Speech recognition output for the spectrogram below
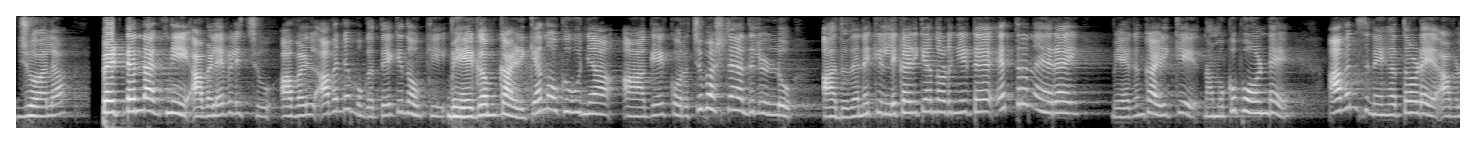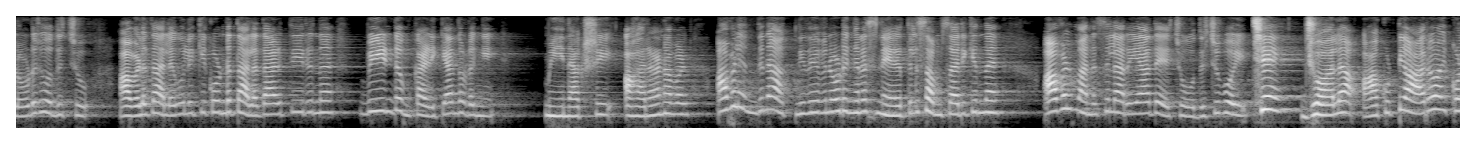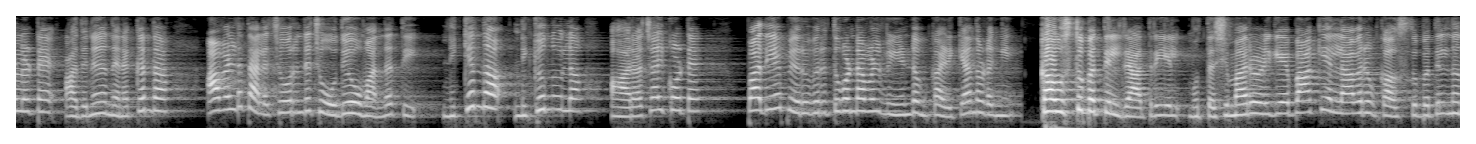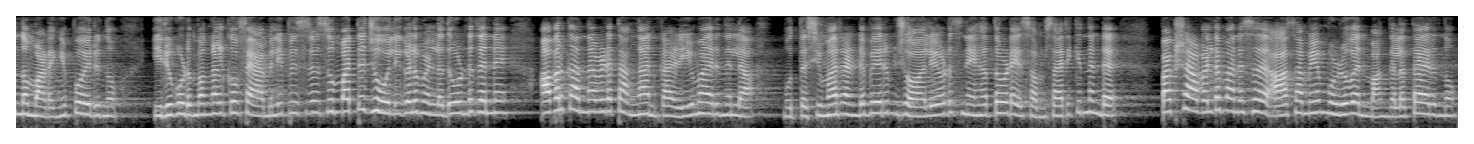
ജ്വാല പെട്ടെന്ന് അഗ്നി അവളെ വിളിച്ചു. അവൾ അവന്റെ മുഖത്തേക്ക് നോക്കി. വേഗം കഴിക്കാൻ നോക്കു കുഞ്ഞ. ആകെ കുറച്ചു ഭക്ഷണം അതിലുള്ളൂ. അത് തന്നെ കിള്ളി കഴിക്കാൻ തുടങ്ങിയിട്ട് എത്ര നേരായി? വേഗം കഴിക്ക്. നമുക്ക് പോണ്ടേ. അവൻ സ്നേഹത്തോടെ അവളോട് ചോദിച്ചു. അവൾ തലകുലുക്കിക്കൊണ്ട് തല താഴ്ത്തിയിരുന്ന് വീണ്ടും കഴിക്കാൻ തുടങ്ങി. മീനാക്ഷി ആരാണവൾ? അവൾ എന്തിനാ അഗ്നിദേവനോട് ഇങ്ങനെ സ്നേഹത്തിൽ സംസാരിക്കുന്നത് അവൾ മനസ്സിലറിയാതെ ചോദിച്ചുപോയി. ഛേ ജ്വാല ആ കുട്ടി ആരോ ആയിക്കൊള്ളട്ടെ. അതിന് നിനക്കെന്താ? അവളുടെ തലച്ചോറിന്റെ ചോദ്യവും വന്നെത്തി. നിക്കെന്താ? നിക്കൊന്നുമില്ല. ആരാച്ചായിക്കോട്ടെ? പതിയെ പെറുപിറുത്തുകൊണ്ട് അവൾ വീണ്ടും കഴിക്കാൻ തുടങ്ങി. കൗസ്തുഭത്തിൽ രാത്രിയിൽ മുത്തശ്ശിമാരൊഴികെ ബാക്കി എല്ലാവരും കൗസ്തുഭത്തിൽ നിന്നും മടങ്ങിപ്പോയിരുന്നു. ഇരു കുടുംബങ്ങൾക്കും ഫാമിലി ബിസിനസ്സും മറ്റ് ജോലികളും ഉള്ളതുകൊണ്ട് തന്നെ അവർക്ക് അന്നവിടെ തങ്ങാൻ കഴിയുമായിരുന്നില്ല. മുത്തശ്ശിമാർ രണ്ടുപേരും ജോലയോട് സ്നേഹത്തോടെ സംസാരിക്കുന്നുണ്ട്. പക്ഷെ അവളുടെ മനസ്സ് ആ സമയം മുഴുവൻ മംഗലത്തായിരുന്നു.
